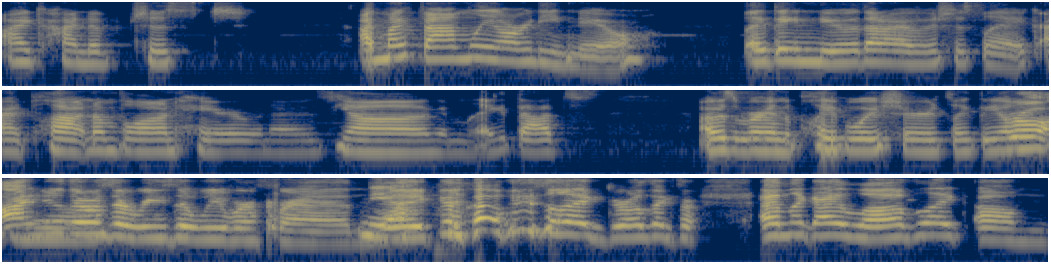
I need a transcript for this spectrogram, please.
I kind of just, I, my family already knew. Like they knew that I was just like I had platinum blonde hair when I was young, and like that's, I was wearing the Playboy shirts. Like they Girl, always I knew there was a reason we were friends. Yeah. Like I was like girls like and like I love like um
